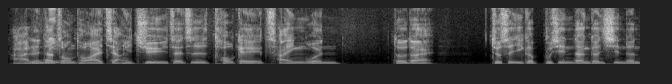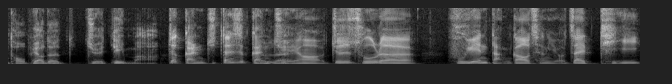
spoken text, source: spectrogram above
啊，人家总统还讲一句，这次投给蔡英文，对不对？就是一个不信任跟信任投票的决定嘛。就感觉，但是感觉哈，就是除了府院党高层有在提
